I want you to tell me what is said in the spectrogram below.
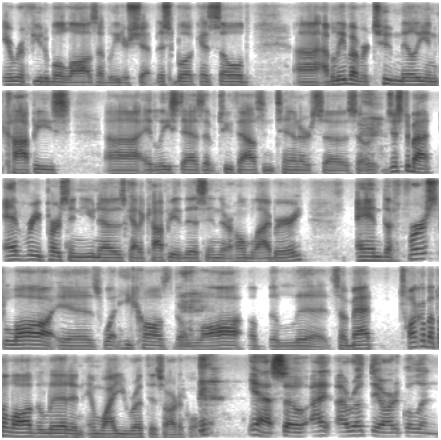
Irrefutable Laws of Leadership. This book has sold, uh, I believe, over 2 million copies uh, at least as of 2010 or so. So just about every person you know has got a copy of this in their home library. And the first law is what he calls the law of the lid. So, Matt, talk about the law of the lid and, and why you wrote this article. Yeah, so I, I wrote the article, and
